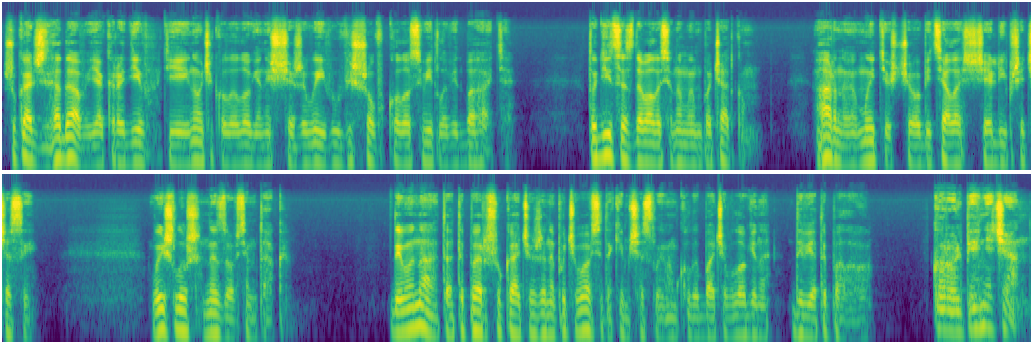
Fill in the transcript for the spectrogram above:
Шукач згадав, як радів тієї ночі, коли Логін іще живий увійшов коло світла від багаття. Тоді це здавалося новим початком, гарною миттю, що обіцяла ще ліпші часи. Вийшло ж не зовсім так. Дивина, та тепер шукач уже не почувався таким щасливим, коли бачив Логіна дев'ятипалого. Король північан,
